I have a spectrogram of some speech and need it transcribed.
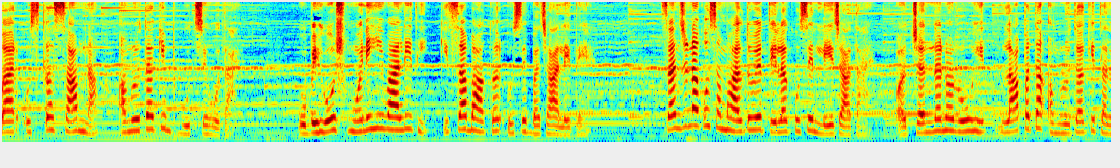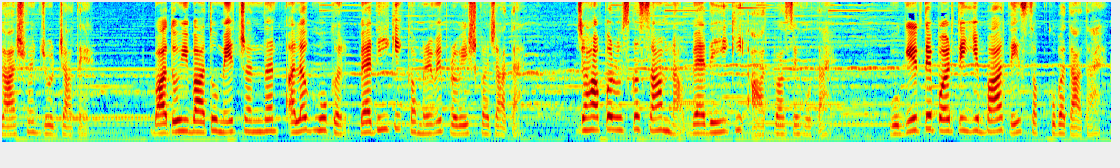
बार उसका सामना अमृता के भूत से होता है। वो बेहोश होने ही वाली थी कि सब आकर उसे बचा लेते हैं। संजना को संभालते हुए तिलक उसे ले जाता है और चंदन और रोहित लापता अमृता की तलाश में जुट जाते हैं। बातों ही बातों में चंदन अलग होकर वैदेही के कमरे में प्रवेश कर जाता है, जहाँ पर उसका सामना वैदेही की आत्मा से होता है। वो गिरते पड़ते ये बातें सबको बताता है।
